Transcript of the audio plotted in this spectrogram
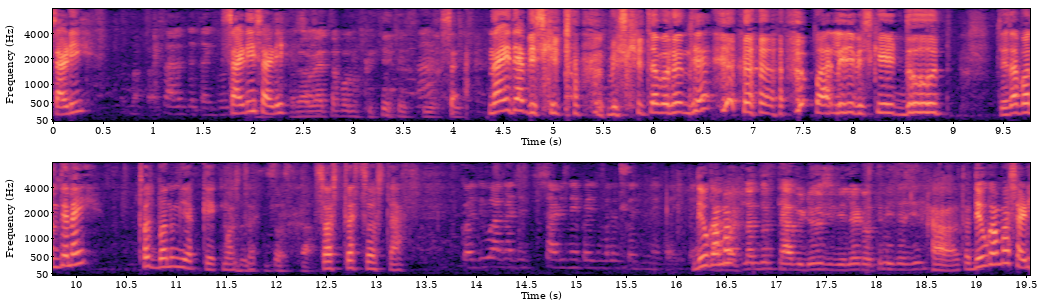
साडी? साडी साडी. नाही त्या बिस्किटचा बिस्किटचा बनवून दे. पार्लेजी बिस्किट दूध. त्याचा बनते नाही? तोच बनवून घ्या केक मस्त. स्वस्ता. स्वस्तात स्वस्ता. कधी वागायची साडी नाही पाहिजे मला कधी नाही पाहिजे. देऊ का मग? म्हटलं तू त्या व्हिडिओ रिलेट होते नाही त्याची. हा तर देऊ का मग साडी?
